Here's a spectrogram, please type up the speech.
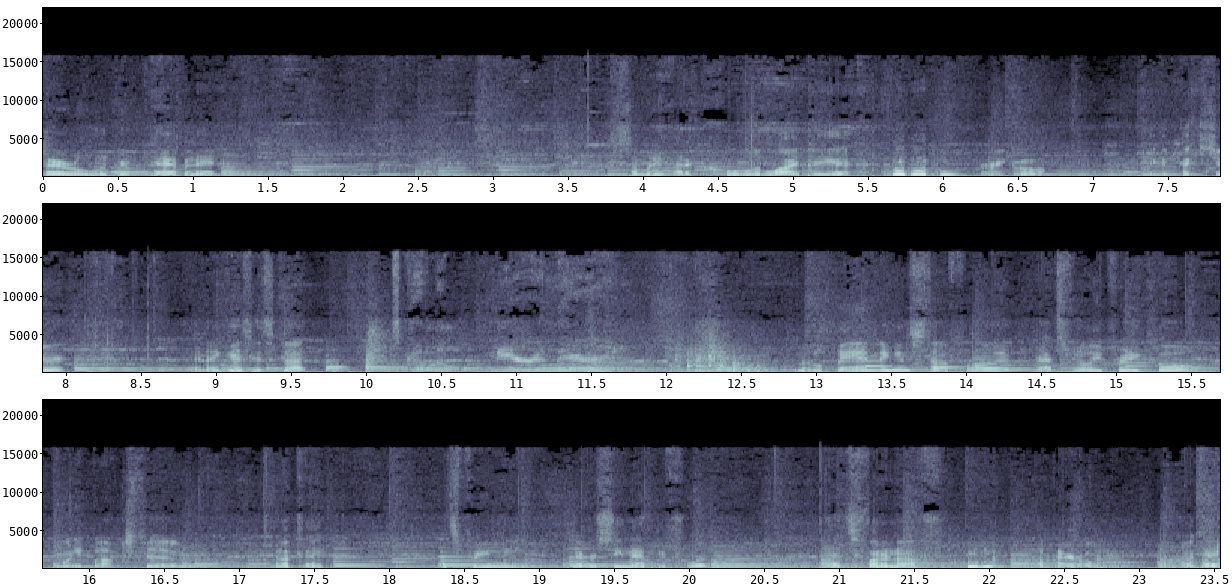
Barrel liquor cabinet. Somebody had a cool little idea. Very cool. Take a picture. And I guess it's got it's got a little mirror in there. Little banding and stuff on it. That's really pretty cool. 20 bucks too. Okay. That's pretty neat. Never seen that before. That's fun enough. a barrel. Okay.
